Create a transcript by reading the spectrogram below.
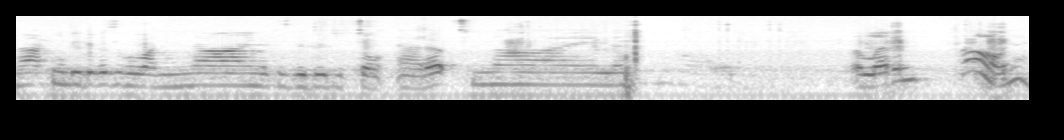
Not going to be divisible by nine because the digits don't add up to nine. Eleven? Oh,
